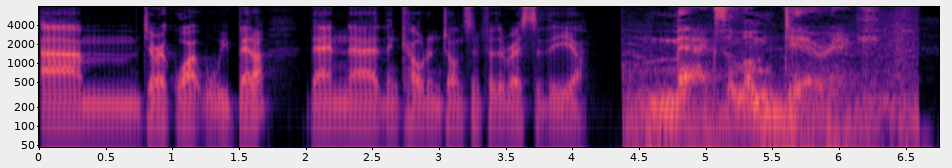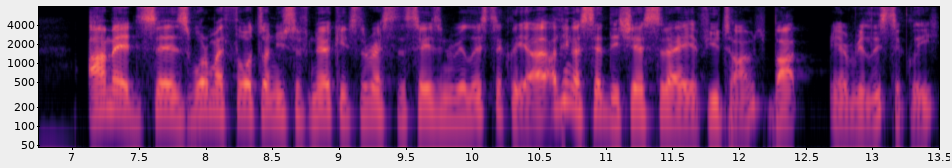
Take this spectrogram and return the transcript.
um, Derrick White will be better than uh, than Keldon Johnson for the rest of the year. Maximum Derek. Ahmed says, "What are my thoughts on Jusuf Nurkic the rest of the season? Realistically, I, I think I said this yesterday a few times, but you know, realistically,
